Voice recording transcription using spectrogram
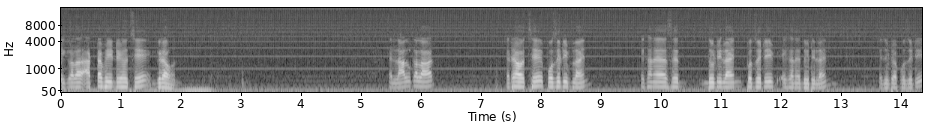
এই কালার আটটা প্রিন্টে হচ্ছে গ্রাউন্ড লাল কালার এটা হচ্ছে পজিটিভ লাইন এখানে আছে দুটি লাইন পজিটিভ এখানে দুটি লাইন এই দুটো পজিটিভ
